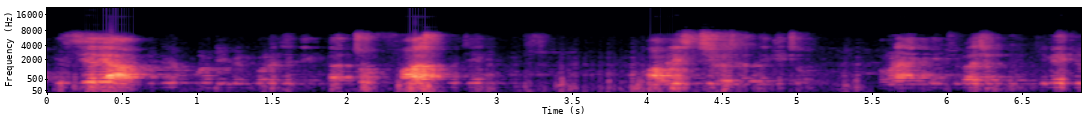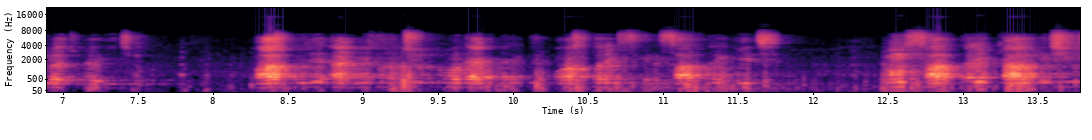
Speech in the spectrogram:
অফিসিয়ালি আপডেটের উপর ডিপেন্ড করে যে দেখতে পাচ্ছ ফার্স্ট পেজে পাবলিশ ছিল সেটা দেখেছ? তোমরা একই জুলাই ছিল তিনে জুলাই চলে গিয়েছিল। ফার্স্ট পেজে অ্যাডমিশন ছিল তোমাদের এক তারিখ থেকে পাঁচ তারিখ সেখানে সাত তারিখ গিয়েছে। এবং সাত তারিখ কালকে ছিল,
